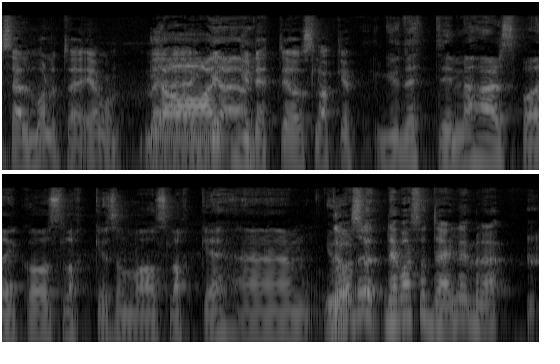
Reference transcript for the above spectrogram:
selvmålet til Irland. Med Ja, ja, ja. Gudetti og Slakke. Gudetti med hælspark og Slakke som var Slakke. Um, Det var, så, det var så deilig med det.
